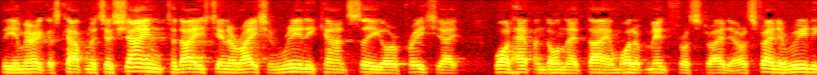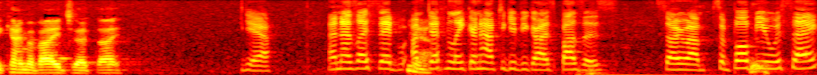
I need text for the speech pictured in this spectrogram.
the America's Cup. And it's a shame today's generation really can't see or appreciate what happened on that day and what it meant for Australia. Australia really came of age that day. Yeah. And as I said, I'm definitely going to have to give you guys buzzers. So, um, so Bob, you were saying?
